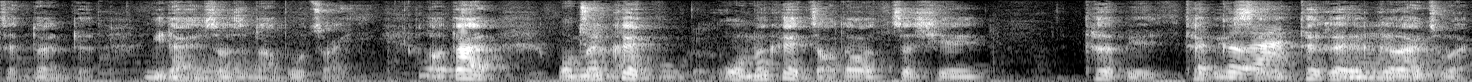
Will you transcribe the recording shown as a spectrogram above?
诊断的，一来说是脑部转移。哦，但我们可以我们可以找到这些特别特别是特别的个案出来，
